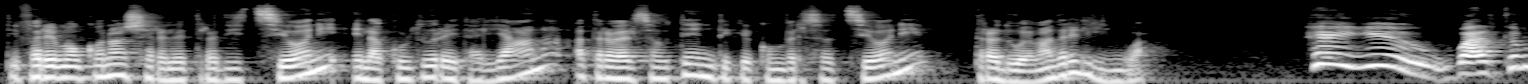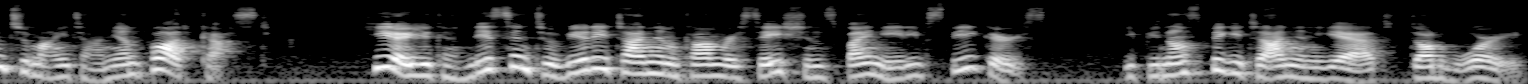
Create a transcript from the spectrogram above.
Ti faremo conoscere le tradizioni e la cultura italiana attraverso autentiche conversazioni tra due madrelingua. Hey you, welcome to My Italian Podcast. Here you can listen to real Italian conversations by native speakers. If you don't speak Italian yet, don't worry.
